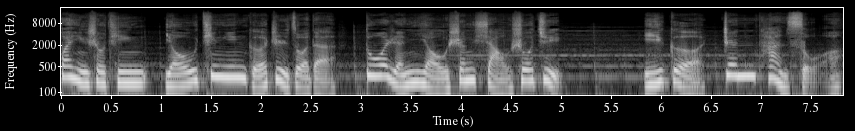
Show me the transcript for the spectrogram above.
欢迎收听由听音阁制作的多人有声小说剧《一个侦探所》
